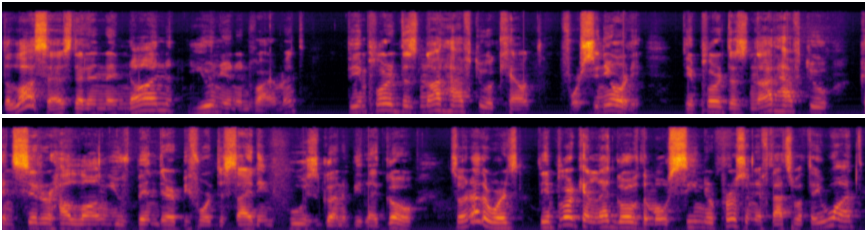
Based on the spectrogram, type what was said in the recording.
The law says that in a non union environment, the employer does not have to account for seniority. The employer does not have to consider how long you've been there before deciding who is going to be let go. So, in other words, the employer can let go of the most senior person if that's what they want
